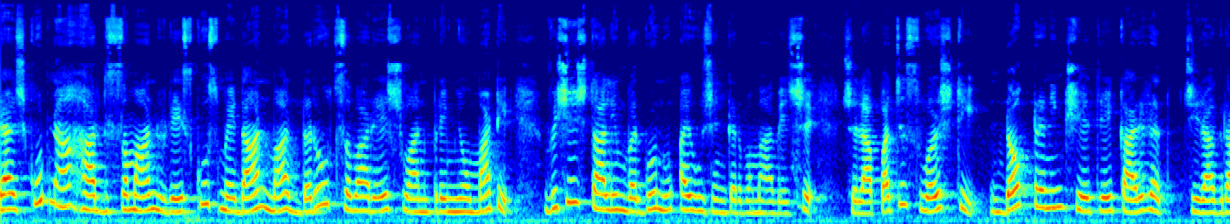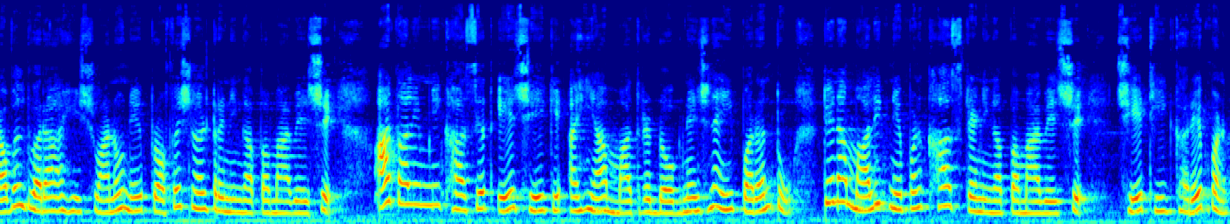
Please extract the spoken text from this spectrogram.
રાજકોટના હાર્દ સમાન રેસકોર્સ મેદાનમાં દરરોજ સવારે શ્વાન પ્રેમીઓ માટે વિશેષ તાલીમ વર્ગોનું આયોજન કરવામાં આવે છે. છેલ્લા પચીસ વર્ષથી ડોગ ટ્રેનિંગ ક્ષેત્રે કાર્યરત ચિરાગ રાવલ દ્વારા અહીં શ્વાનોને પ્રોફેશનલ ટ્રેનિંગ આપવામાં આવે છે. આ તાલીમની ખાસિયત એ છે કે અહીંયા માત્ર ડોગને જ નહીં, પરંતુ તેના માલિકને પણ ખાસ ટ્રેનિંગ આપવામાં આવે છે. જેથી ઘરે પણ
